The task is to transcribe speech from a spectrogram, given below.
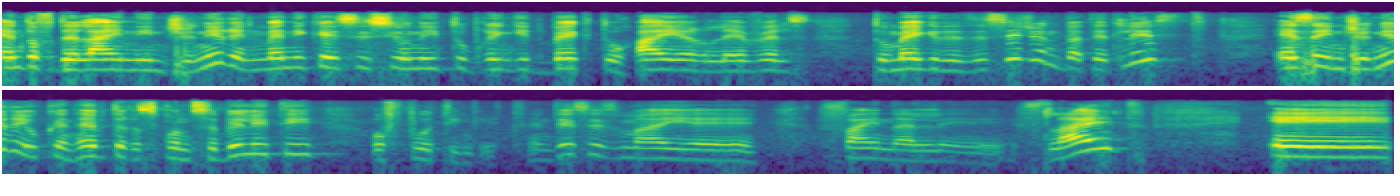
end of the line engineer. In many cases, you need to bring it back to higher levels to make the decision, but at least as an engineer, you can have the responsibility of putting it. And this is my uh, final uh, slide. Uh,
